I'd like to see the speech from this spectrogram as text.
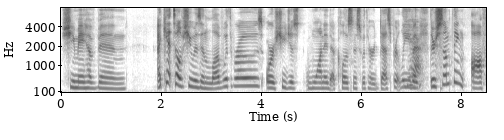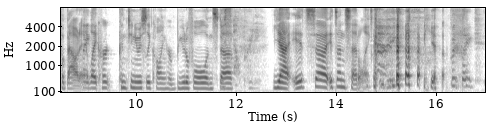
she may have been I can't tell if she was in love with Rose or she just wanted a closeness with her desperately, Yeah. but there's something off about it. Like- Like, her continuously calling her beautiful and stuff. Yeah, it's uh it's unsettling. yeah. but like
